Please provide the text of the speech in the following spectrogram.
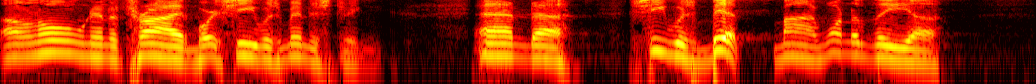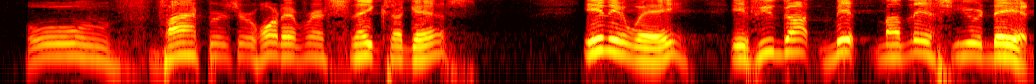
alone in a tribe where she was ministering, and uh, she was bit by one of the uh, oh vipers or whatever snakes, I guess. Anyway, if you got bit by this, you're dead.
